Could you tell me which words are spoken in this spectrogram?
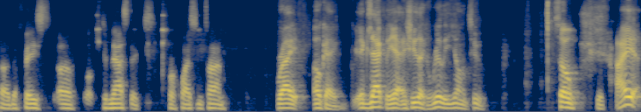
uh, the face of gymnastics for quite some time. Right. Okay. Exactly. Yeah. And she's like really young too. So I,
